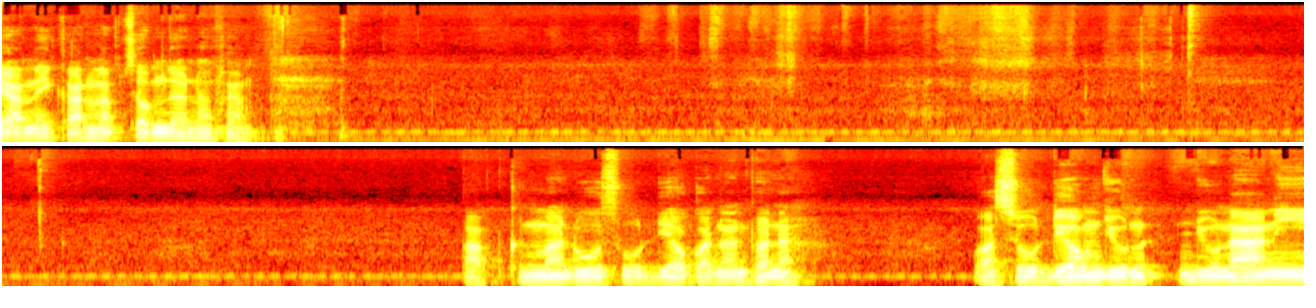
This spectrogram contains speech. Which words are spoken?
ญาณในการรับชมเดินนะครับ ปรับขึ้นมาดูสูตรเดียวก่อนนั้นเพื่อนนะว่าสูตรเดียวมันอยู่อยู่หน้านี้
